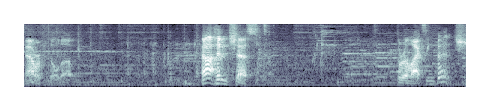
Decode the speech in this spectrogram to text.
Now we're filled up. Ah, hidden chest. The relaxing bench.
